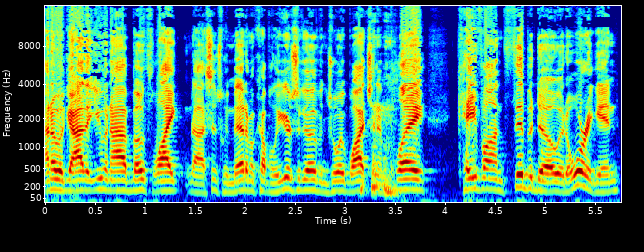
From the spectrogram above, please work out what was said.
I know a guy that you and I both like uh, since we met him a couple of years ago, have enjoyed watching him play. Kayvon Thibodeaux at Oregon,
